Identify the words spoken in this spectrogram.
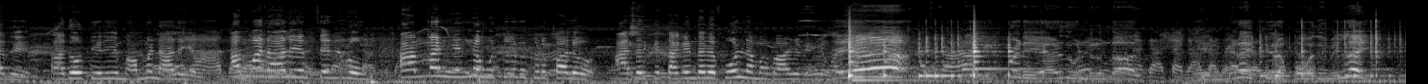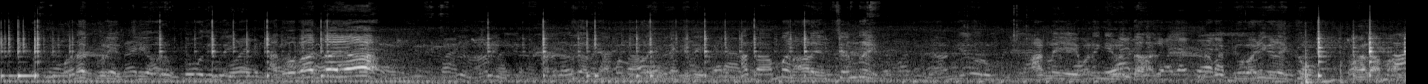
போவதே அதோ தெரியும் அம்மன் ஆலயம். அம்மன் ஆலயம் சென்றோம். அம்மன் என்ன உத்தரவு கொடுப்பாலோ அதற்கு தகுந்தது போல் நம்ம வாழ வேண்டும். இப்படி அழுது கொண்டிருந்தால் என் வினை தீரப்போவதும் இல்லை. போவதும் இல்லை. அதோ பார்த்தாயா? அம்மன் ஆலயம் இருக்குது. அந்த அம்மன் ஆலயம் சென்று நாம் அன்னையை வணங்கி வந்தால் நமக்கு வழி கிடைக்கும். போகலாமா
